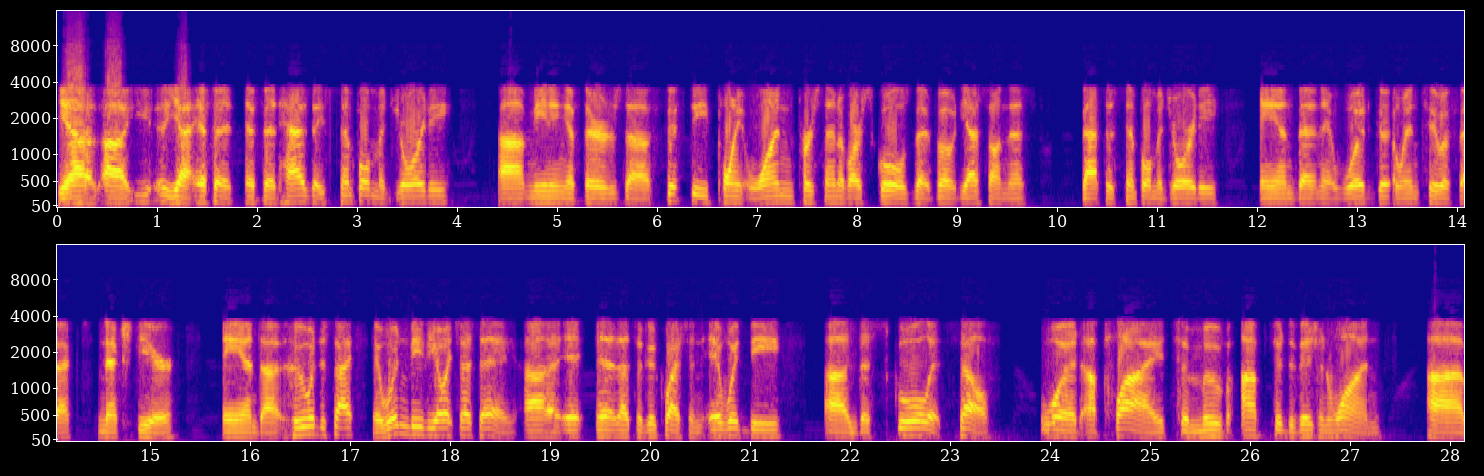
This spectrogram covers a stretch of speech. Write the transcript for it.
Yeah, uh, yeah. If it if it has a simple majority, uh, meaning if there's uh, 50.1 percent of our schools that vote yes on this, that's a simple majority, and then it would go into effect next year. And uh, who would decide? It wouldn't be the OHSAA. Uh, it, it, that's a good question. It would be uh, the school itself would apply to move up to Division One uh,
